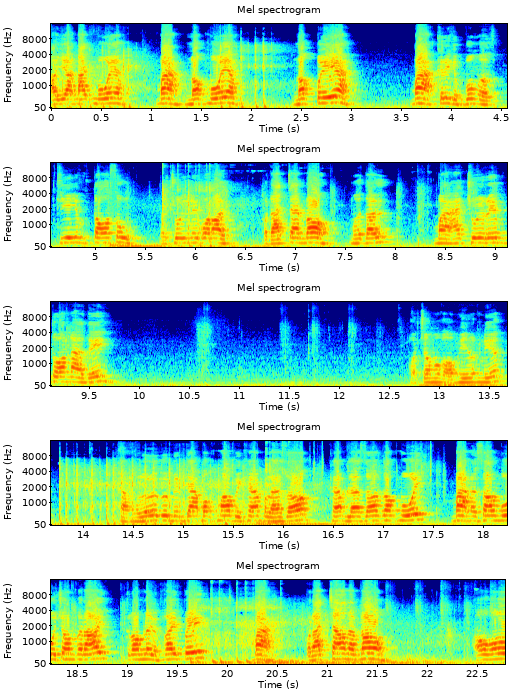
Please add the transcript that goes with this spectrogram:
អាយ៉ាដាច់មួយហ៎បាទណុកមួយហ៎ណុកពីរហ៎បាទគ្រីកំពុងជាខ្ញុំតស៊ូទៅជួយនេះគាត់ហើយបដាច់តែម្ដងមើលទៅបាទអាចជួយរៀមតន់ដែរទេគាត់ចង់មកក្រុមហ៊ីគ្នាខាងលើគឺមានការបុកមកពីខាង Blazer ខាង Blazer ដកមួយបាទនៅសល់មួយចុងក្រោយក្រុមលេខ22បាទបដាច់ចោលតែម្ដងអូហូ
